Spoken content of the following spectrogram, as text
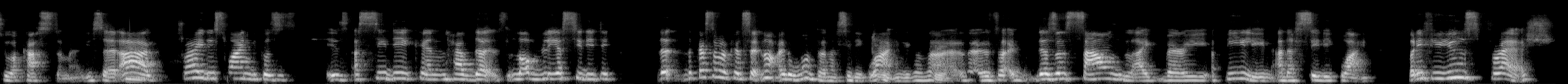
to a customer, you said, mm. "Ah, try this wine because it's is acidic and have that lovely acidity, the, the customer can say, no, I don't want an acidic wine because uh, it doesn't sound like very appealing, an acidic wine. But if you use fresh,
